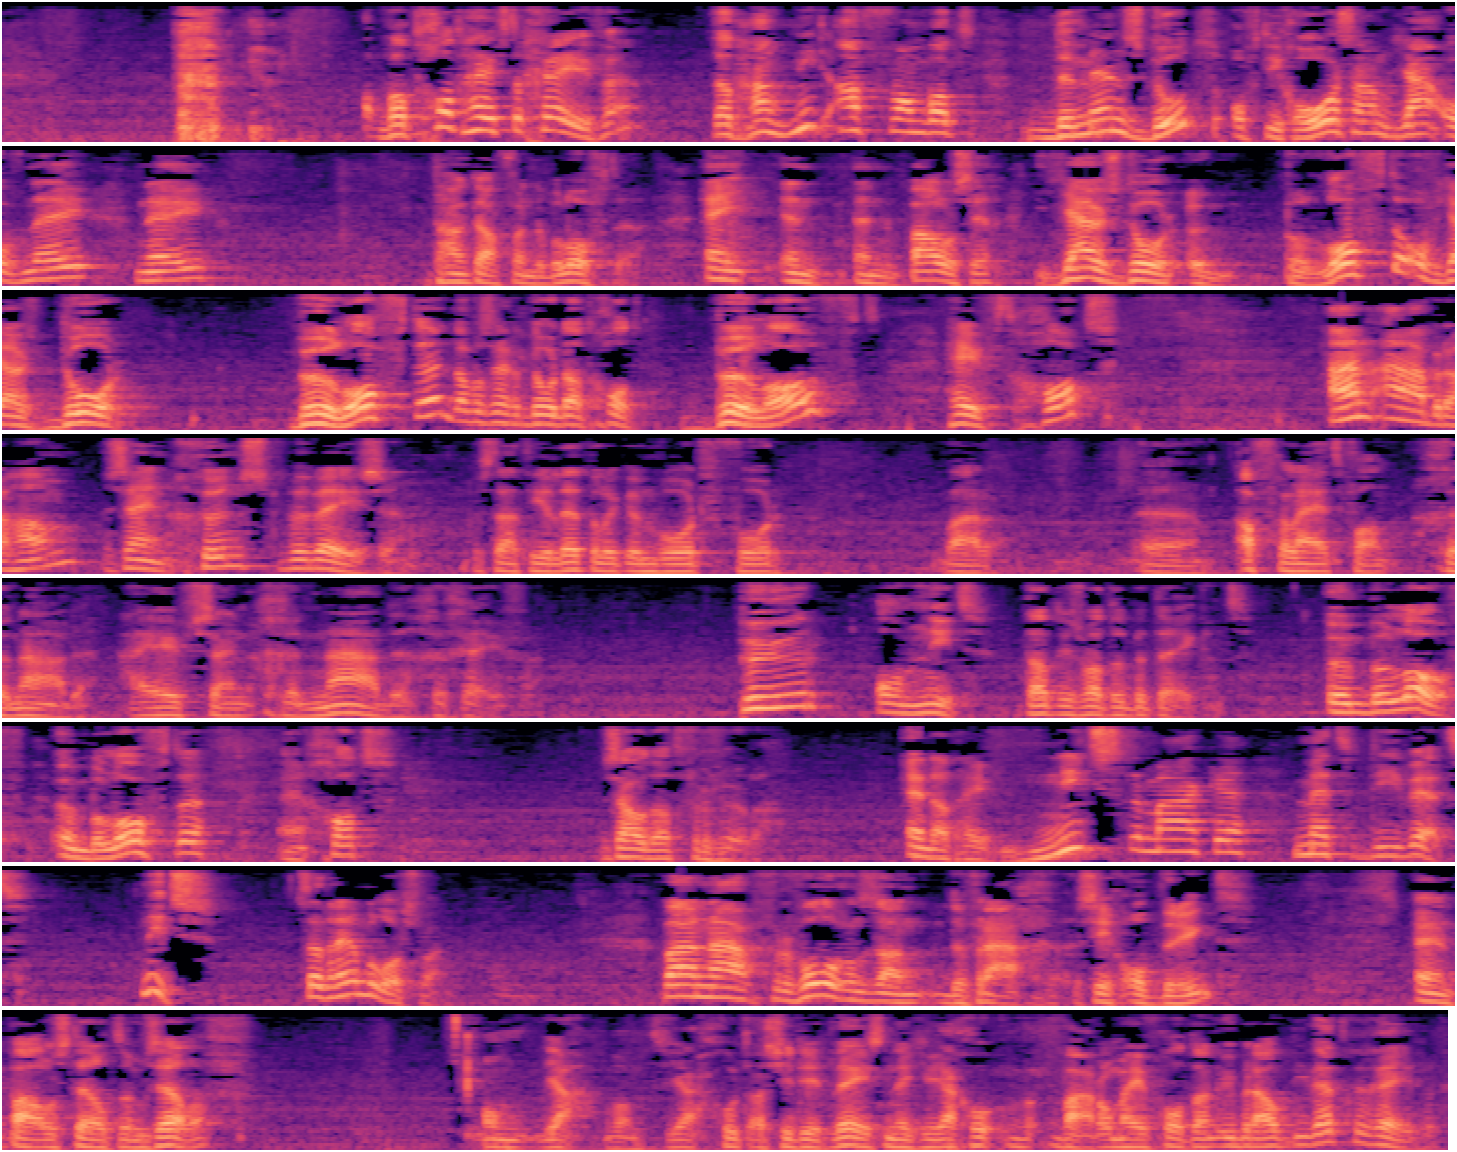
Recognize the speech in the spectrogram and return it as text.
Wat God heeft gegeven, dat hangt niet af van wat de mens doet, of die gehoorzaamt, ja of nee. Nee, het hangt af van de belofte. En, en, en Paulus zegt, juist door een belofte, of juist door belofte, dat wil zeggen doordat God belooft, heeft God aan Abraham zijn gunst bewezen. Er staat hier letterlijk een woord voor waar uh, afgeleid van genade. Hij heeft zijn genade gegeven. Puur om niet. Dat is wat het betekent. Een beloof, een belofte en God zou dat vervullen. En dat heeft niets te maken met die wet. Niets. Het staat er helemaal los van. Waarna vervolgens dan de vraag zich opdringt. En Paulus stelt hem zelf. Om, ja, want ja, goed, als je dit leest, dan denk je, ja, goed, waarom heeft God dan überhaupt die wet gegeven?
